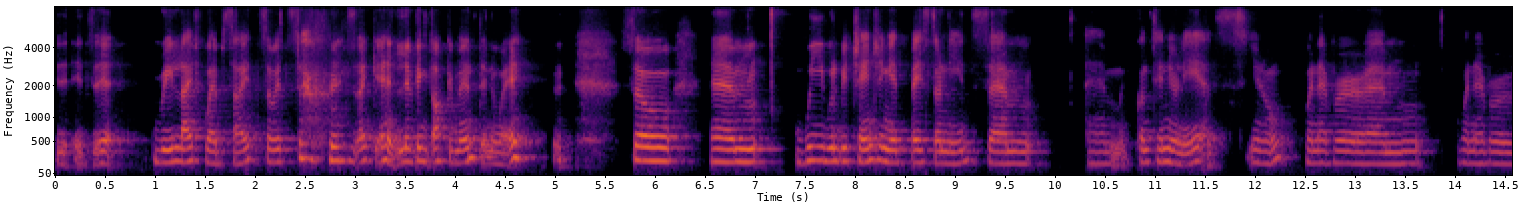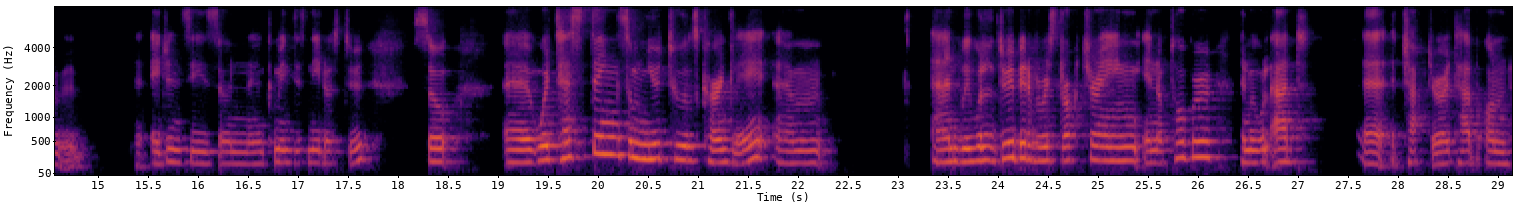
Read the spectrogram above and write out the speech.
it's a real life website, so it's it's like a living document in a way. so um, we will be changing it based on needs um, um, continually. As you know, whenever um, whenever agencies and communities need us to. So uh, we're testing some new tools currently. Um, and we will do a bit of a restructuring in October and we will add a, a chapter, a tab on,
